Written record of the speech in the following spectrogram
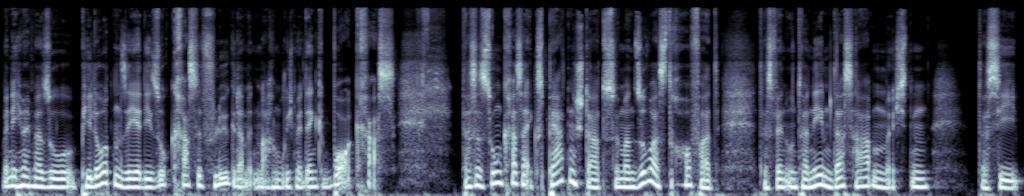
wenn ich manchmal so Piloten sehe, die so krasse Flüge damit machen, wo ich mir denke, boah, krass, das ist so ein krasser Expertenstatus, wenn man sowas drauf hat, dass wenn Unternehmen das haben möchten, dass sie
